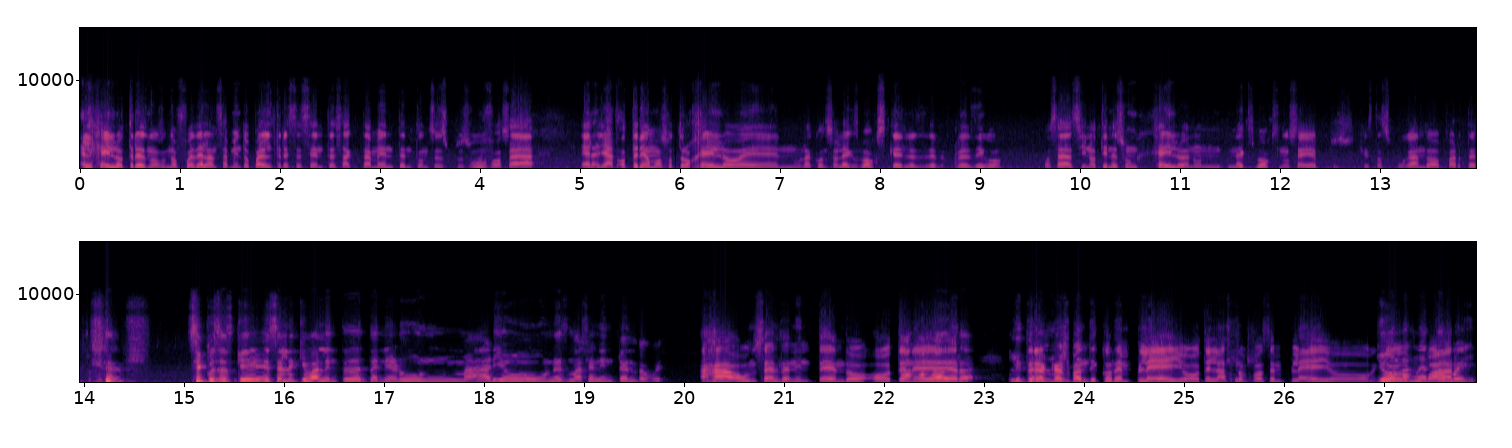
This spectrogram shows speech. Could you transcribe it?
el Halo 3 no, no fue de lanzamiento para el 360 exactamente, entonces pues uff, o sea, era, ya teníamos otro Halo en una consola Xbox que les, les digo, o sea, si no tienes un Halo en un, Xbox, no sé, pues que estás jugando aparte, pues no sé. Sí, pues es que es el equivalente de tener un Mario o un Smash en Nintendo, güey. Ajá, o un Zelda en Nintendo, o tener, ajá, o sea, tener Crash Bandicoot en Play, o The Last of Us en Play, o Yo, God la neta, güey,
